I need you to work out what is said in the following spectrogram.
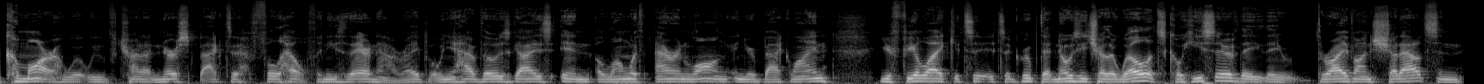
Kemar, who we've trying to nurse back to full health, and he's there now, right? But when you have those guys in, along with Aaron Long in your back line, you feel like it's a, it's a group that knows each other well. It's cohesive. They they thrive on shutouts, and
